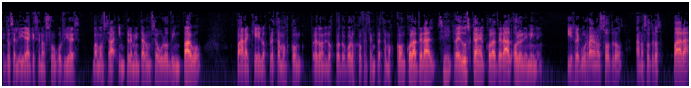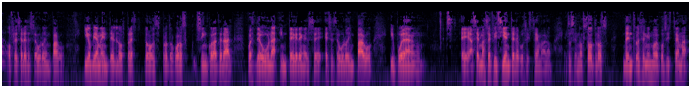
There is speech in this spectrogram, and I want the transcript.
Entonces la idea que se nos ocurrió es vamos a implementar un seguro de impago para que los préstamos con, perdón, los protocolos que ofrecen préstamos con colateral Sí. reduzcan el colateral o lo eliminen y recurran a nosotros, a nosotros para ofrecer ese seguro de impago. Y obviamente los, pres- los protocolos sin colateral, pues de una integren el se- ese seguro de impago y puedan eh, hacer más eficiente el ecosistema, ¿no? Entonces nosotros, dentro de ese mismo ecosistema,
